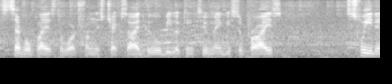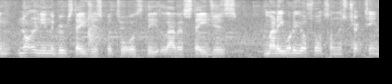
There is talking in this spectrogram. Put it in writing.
several players to watch from this Czech side who will be looking to maybe surprise Sweden, not only in the group stages but towards the latter stages. Mari, what are your thoughts on this Czech team?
